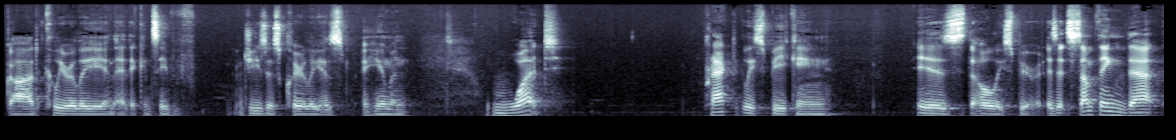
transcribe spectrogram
God clearly and that they conceive of Jesus clearly as a human. What, practically speaking, is the Holy Spirit? Is it something that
